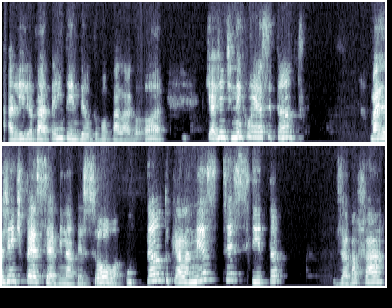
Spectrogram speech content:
a Lília vai até entender o que eu vou falar agora, que a gente nem conhece tanto. Mas a gente percebe na pessoa o tanto que ela necessita desabafar,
